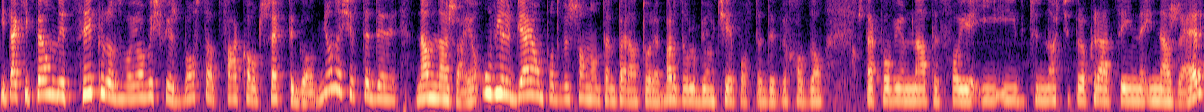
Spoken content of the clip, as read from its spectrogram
i taki pełny cykl rozwojowy świeżbowca trwa około trzech tygodni. One się wtedy namnażają, uwielbiają podwyższoną temperaturę, bardzo lubią ciepło, wtedy wychodzą, że tak powiem, na te swoje i, i czynności prokreacyjne i na żer.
